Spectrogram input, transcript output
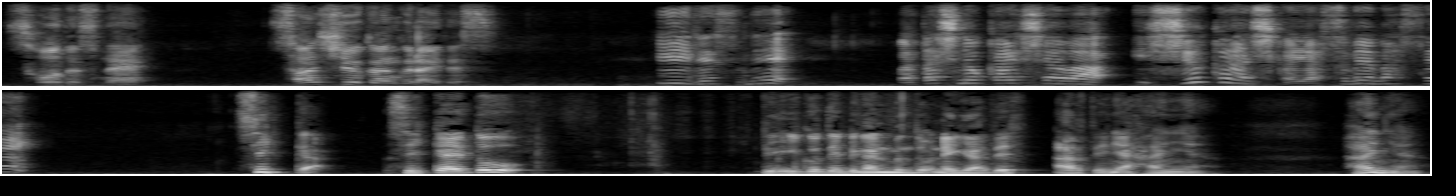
そうですね。3週間ぐらいです。いいですね。私の会社は1週間しか休めません。 Sika. Sika itu diikuti dengan bentuk negatif, artinya hanya. Hanya,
